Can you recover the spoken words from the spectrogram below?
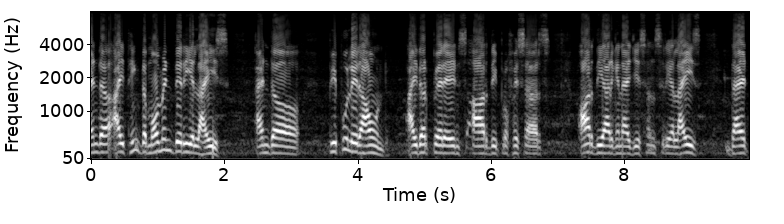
And uh, I think the moment they realize, and the people around, either parents or the professors or the organizations realize that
